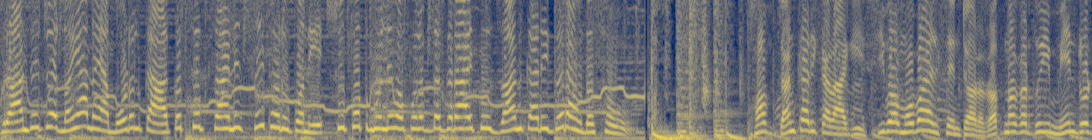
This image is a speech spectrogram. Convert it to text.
ब्रान्डेड र नयाँ नयाँ मोडलका आकर्षक चाइनिज सेटहरू पनि सुपथ मूल्यमा उपलब्ध गराएको जानकारी गराउँदछौ। थप जानकारीका लागि शिव मोबाइल सेन्टर रत्नगर दुई मेन रोड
